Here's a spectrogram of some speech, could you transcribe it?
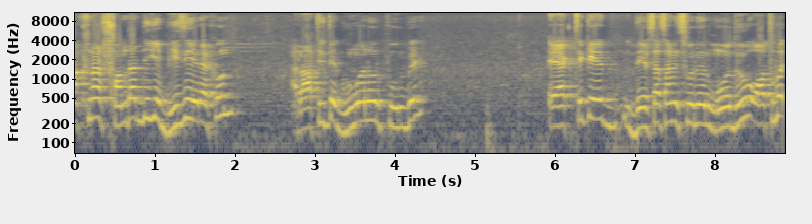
মাখনার সন্ধ্যার দিকে ভিজিয়ে রাখুন। রাত্রিতে ঘুমানোর পূর্বে এক থেকে দেড় চা চামচ পরিমাণ মধু অথবা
